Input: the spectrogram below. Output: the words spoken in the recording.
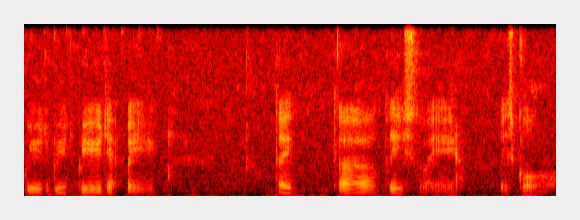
beauty, beauty, beauty, that way. Take uh, this way. Let's go.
